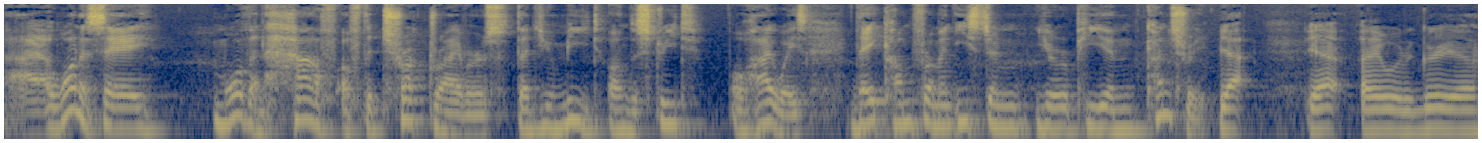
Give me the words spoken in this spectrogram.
I want to say more than half of the truck drivers that you meet on the street or highways they come from an Eastern European country. yeah. Yeah. I would agree. Yeah.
